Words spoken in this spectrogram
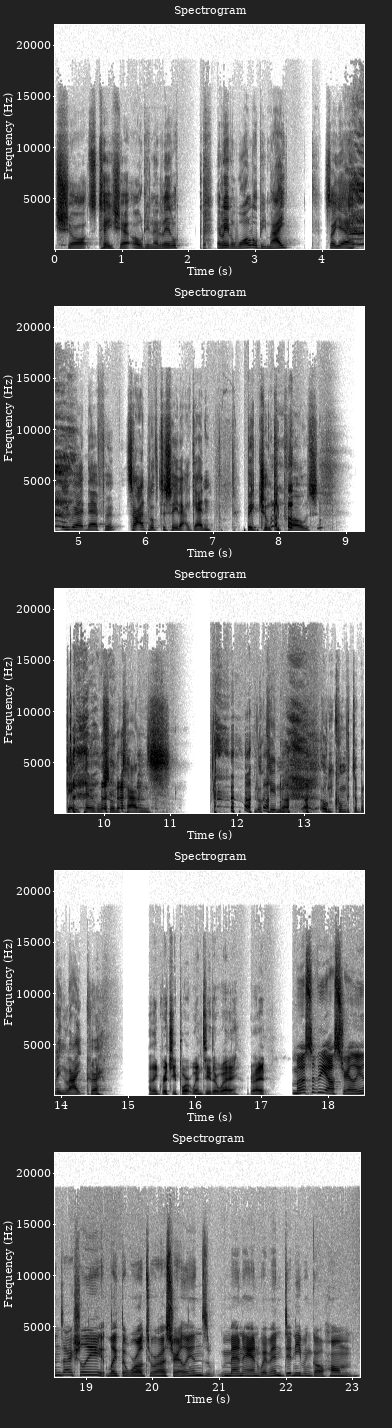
shorts, t-shirt, holding a little a little wallaby, mate. So yeah, he went there for. So I'd love to see that again. Big chunky pros, getting terrible suntans, looking uncomfortable in lycra. I think Richie Porte wins either way, right? most of the Australians actually, like the World Tour Australians, men and women, didn't even go home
